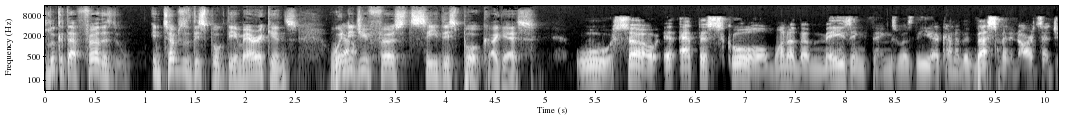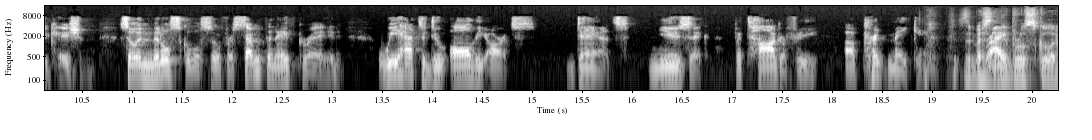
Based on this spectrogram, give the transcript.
look at that further, in terms of this book, The Americans, when yeah. did you first see this book? I guess. Ooh, so at this school, one of the amazing things was the uh, kind of investment in arts education. So in middle school, so for seventh and eighth grade, we had to do all the arts: dance, music, photography, uh, printmaking. It's the most right? liberal school of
